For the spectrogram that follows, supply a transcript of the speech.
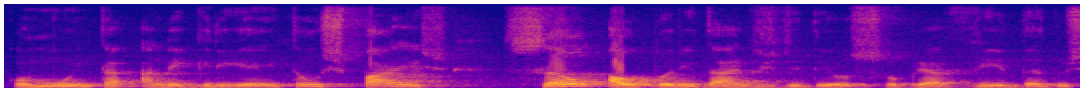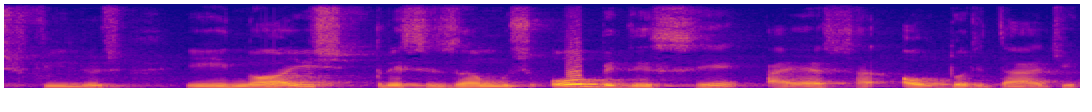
com muita alegria. Então, os pais são autoridades de Deus sobre a vida dos filhos e nós precisamos obedecer a essa autoridade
